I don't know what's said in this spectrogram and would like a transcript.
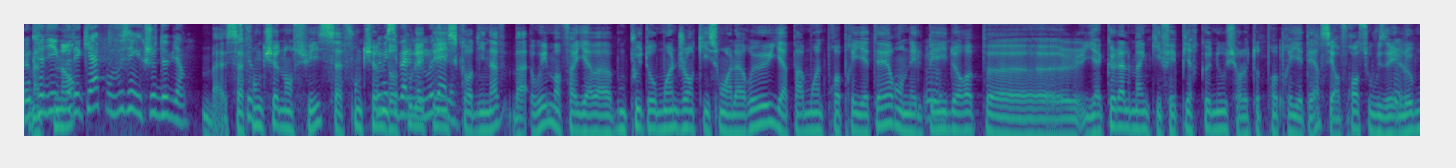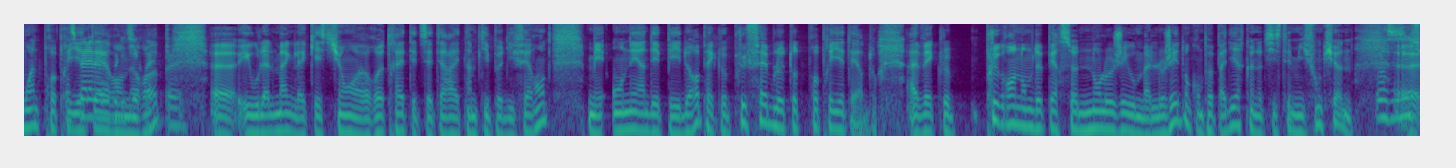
Le crédit hypothécaire, pour vous, c'est quelque chose de bien? bah, Ça fonctionne en Suisse, ça fonctionne dans tous les pays scandinaves. Bah oui, mais enfin, il y a plutôt moins de gens qui sont à la rue, il n'y a pas moins de propriétaires. On est le pays mm. d'Europe, euh, il n'y a que l'Allemagne qui fait pire que nous sur le taux de propriétaires. C'est en France où vous avez mm. le moins de propriétaires en Europe. Euh, et où l'Allemagne, la question euh, retraite, etc., est un petit peu différente. Mais on est un des pays d'Europe avec le plus faible taux de propriétaires, donc avec le plus grand nombre de personnes non logées ou mal logées. Donc on peut pas dire que notre système y fonctionne. Euh,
